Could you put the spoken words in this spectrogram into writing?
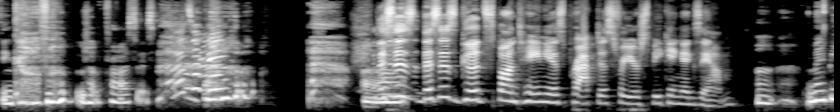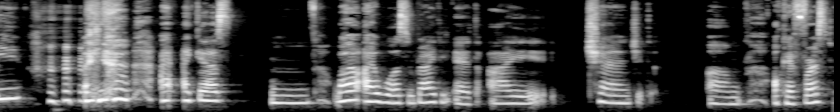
think of the process. That's okay. um, this is this is good spontaneous practice for your speaking exam. Uh, maybe, yeah. I, I guess um, while I was writing it, I changed. Um, okay, first,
